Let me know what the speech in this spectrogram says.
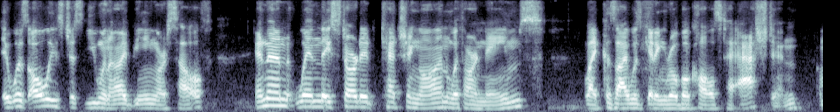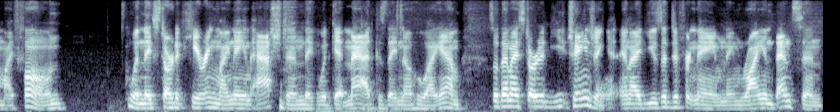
It was always just you and I being ourselves. And then when they started catching on with our names, like because I was getting robocalls to Ashton on my phone, when they started hearing my name Ashton, they would get mad because they know who I am. So then I started changing it, and I'd use a different name, named Ryan Benson.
